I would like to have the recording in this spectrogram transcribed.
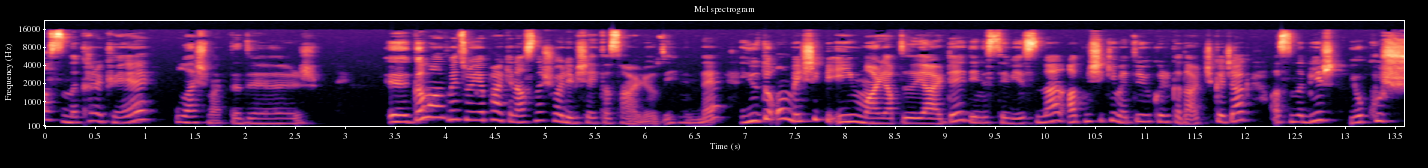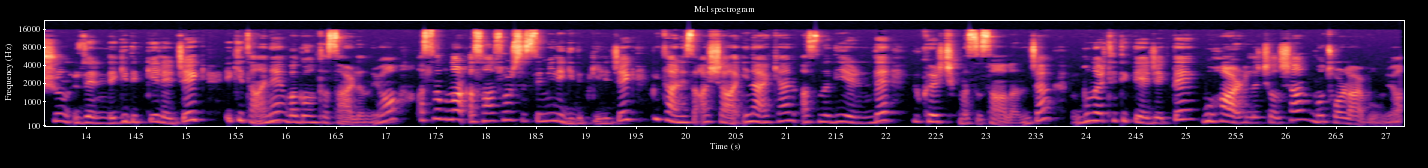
aslında Karaköy'e ulaşmaktadır. E, Gavant metro yaparken aslında şöyle bir şey tasarlıyor zihninde. %15'lik bir eğim var yaptığı yerde deniz seviyesinden 62 metre yukarı kadar çıkacak. Aslında bir yokuşun üzerinde gidip gelecek iki tane vagon tasarlanıyor. Aslında bunlar asansör sistemiyle gidip gelecek. Bir tanesi aşağı inerken aslında diğerinde yukarı çıkması sağlanacak. Bunları tetikleyecek de buharla çalışan motorlar bulunuyor.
